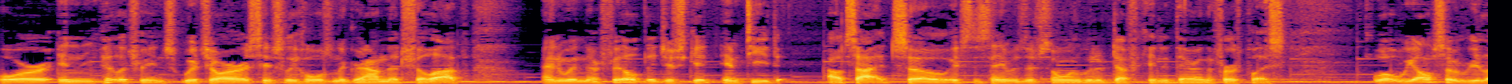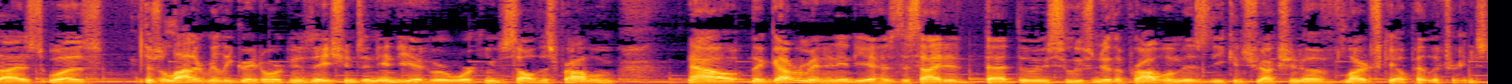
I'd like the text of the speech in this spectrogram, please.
or in pit latrines, which are essentially holes in the ground that fill up. And when they're filled, they just get emptied outside. So it's the same as if someone would have defecated there in the first place. What we also realized was there's a lot of really great organizations in India who are working to solve this problem. Now, the government in India has decided that the solution to the problem is the construction of large scale pit latrines.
